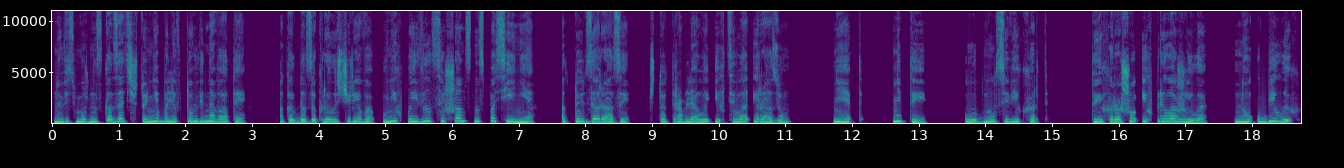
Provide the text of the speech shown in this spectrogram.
Но ведь можно сказать, что не были в том виноваты. А когда закрылось чрево, у них появился шанс на спасение от той заразы, что отравляла их тела и разум. «Нет, не ты», — улыбнулся Викхард. «Ты хорошо их приложила, но убил их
